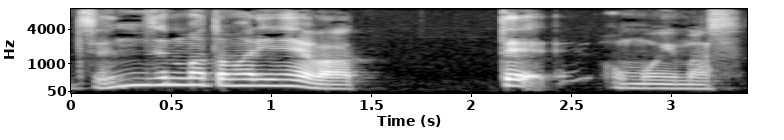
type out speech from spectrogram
全然まとまりねえわって思います。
